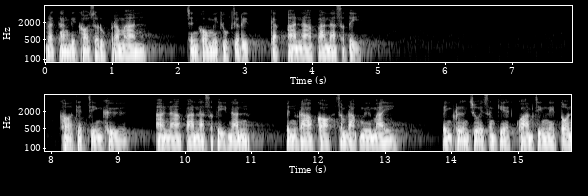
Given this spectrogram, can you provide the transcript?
กระทั่งได้ข้อสรุปประมาณ ฉันคงไม่ถูกจริตกับอาณาปานสติ ข้อเท็จจริงคือ อาณาปานสตินั้น เป็นราวเกาะสำหรับมือใหม่ เป็นเครื่องช่วยสังเกตความจริงในตน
